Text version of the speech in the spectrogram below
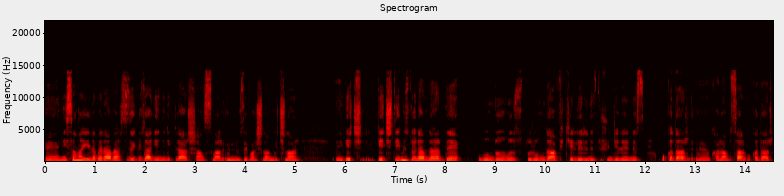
E, Nisan ayı ile beraber size güzel yenilikler, şanslar, önünüze başlangıçlar. E, geç, geçtiğimiz dönemlerde bulunduğunuz durumda fikirleriniz, düşünceleriniz o kadar e, karamsar, o kadar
